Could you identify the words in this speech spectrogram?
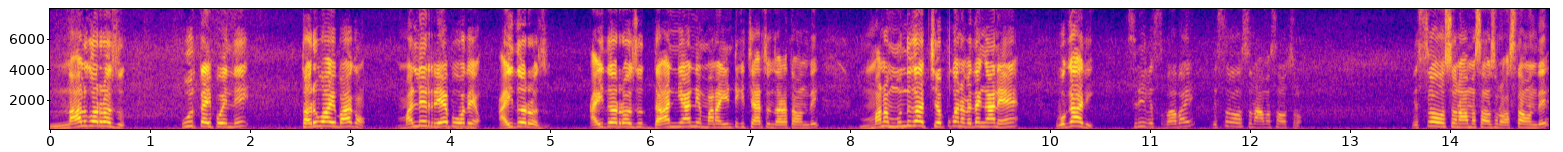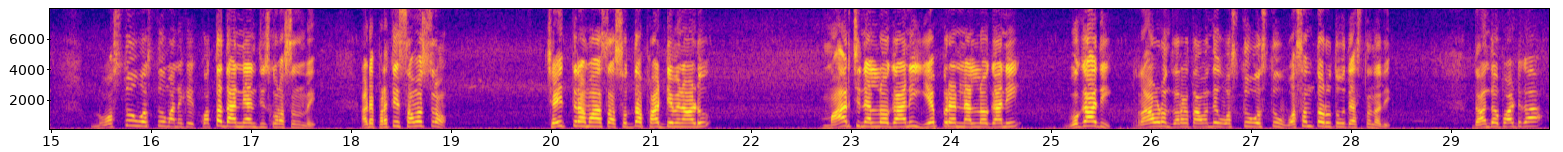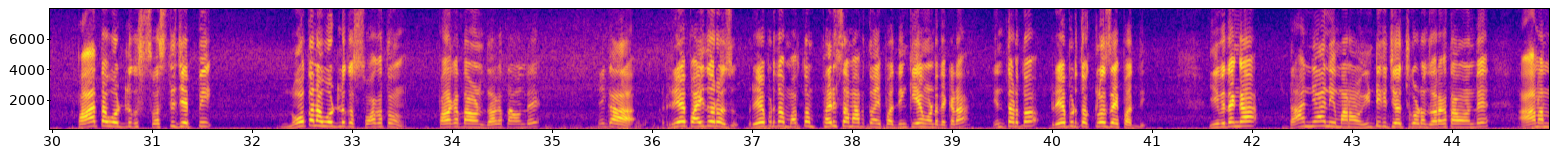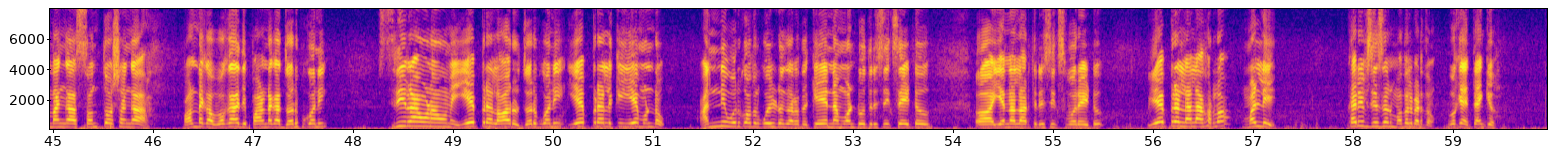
నాలుగో రోజు పూర్తయిపోయింది. తరువాయి భాగం మళ్ళీ రేపు ఉదయం ఐదో రోజు. ఐదో రోజు ధాన్యాన్ని మన ఇంటికి చేర్చడం జరుగుతూ ఉంది. మనం ముందుగా చెప్పుకున్న విధంగానే ఉగాది శ్రీ విశ్వ బాబాయ్ విశ్వవసనామ సంవత్సరం. విశ్వవసనామ సంవత్సరం వస్తూ ఉంది. వస్తూ వస్తూ మనకి కొత్త ధాన్యాన్ని తీసుకొని వస్తుంది. అంటే ప్రతి సంవత్సరం చైత్రమాస శుద్ధ పాఠ్యమి నాడు మార్చి నెలలో కానీ ఏప్రిల్ నెలలో కానీ ఉగాది రావడం జరుగుతూ ఉంది. వస్తూ వస్తూ వసంత ఋతువు తెస్తుంది అది దాంతోపాటుగా పాత ఒడ్లకు స్వస్తి చెప్పి నూతన ఒడ్లకు స్వాగతం పలకతా జరుగుతూ ఉంది. ఇంకా రేపు ఐదో రోజు రేపుతో మొత్తం పరిసమాప్తం అయిపోద్ది. ఇంకేం ఉండదు ఇక్కడ. ఇంతటితో రేపుతో క్లోజ్ అయిపోద్ది. ఈ విధంగా ధాన్యాన్ని మనం ఇంటికి చేర్చుకోవడం జరుగుతూ ఉంది. ఆనందంగా సంతోషంగా పండగ ఉగాది పండగ జరుపుకొని శ్రీరామనవమి ఏప్రిల్ ఆరు జరుపుకొని ఏప్రిల్కి ఏముండవు అన్ని ఊరికొతలు కోయడం జరుగుతుంది. KNM one two three six eight NLR three six four eight. April నెలాఖరులో మళ్ళీ ఖరీఫ్ సీజన్ మొదలు పెడతాం. Okay thank you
